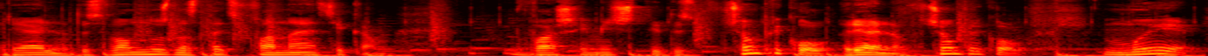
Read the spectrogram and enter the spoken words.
Реально. То есть вам нужно стать фанатиком вашей мечты. То есть в чем прикол? Реально, в чем прикол? Мы,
